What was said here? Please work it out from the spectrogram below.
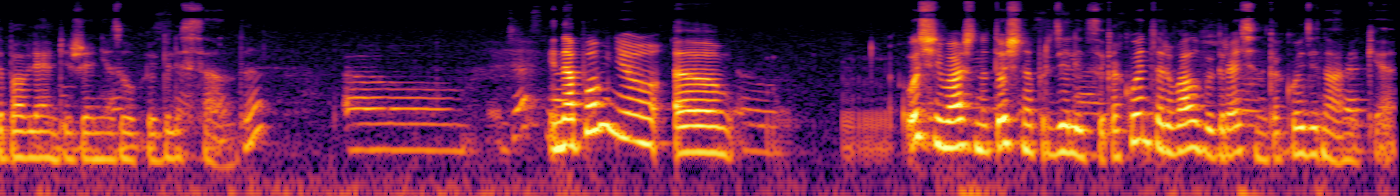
Добавляем движение звука глиссанда. И напомню, э, uh, очень важно точно определиться, какой интервал вы играете на какой динамике.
